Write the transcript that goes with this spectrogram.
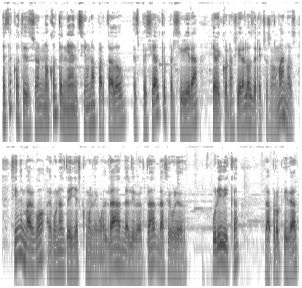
Esta constitución no contenía en sí un apartado especial que percibiera y reconociera los derechos humanos. Sin embargo, algunas de ellas como la igualdad, la libertad, la seguridad jurídica, la propiedad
